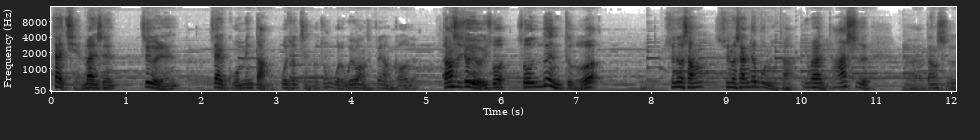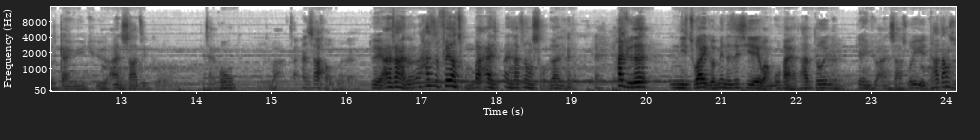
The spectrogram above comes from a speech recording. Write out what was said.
在前半生，这个人在国民党或者说整个中国的威望是非常高的。当时就有一说说论德，孙中山孙中山都不如他，因为嗯他是呃当时敢于去暗杀这个载沣，是吧？他暗杀好多人，对，暗杀很多人，他是非常崇拜暗暗杀这种手段的。他觉得你阻碍革命的这些顽固派，他都嗯愿意去暗杀，所以他当时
